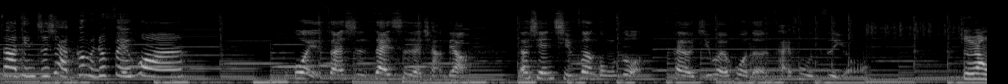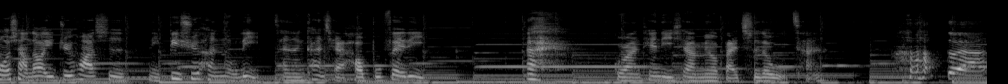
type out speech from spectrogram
乍听之下根本就废话啊！不过也算是再次的强调，要先勤奋工作。才有机会获得财富自由。这让我想到一句话：是你必须很努力，才能看起来毫不费力。唉，果然天底下没有白吃的午餐。哈哈，对啊，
